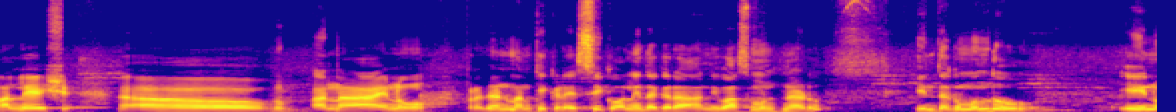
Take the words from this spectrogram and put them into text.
మల్లేష్ అన్న ఆయన ప్రజెంట్ మనకి ఇక్కడ ఎస్సీ కాలనీ దగ్గర నివాసం ఉంటున్నాడు. ఇంతకుముందు ఈయన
